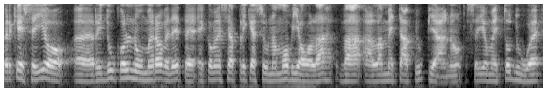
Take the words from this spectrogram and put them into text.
perché se io eh, riduco il numero, vedete, è come se applicasse una moviola, va alla metà più piano, se io metto 2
